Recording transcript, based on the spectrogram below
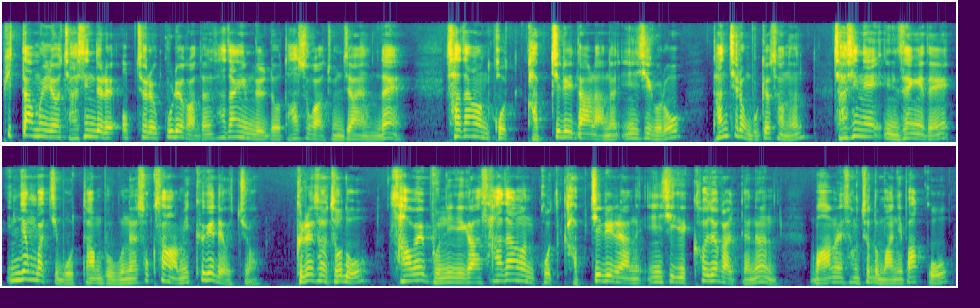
피땀 흘려 자신들의 업체를 꾸려가던 사장님들도 다수가 존재하는데 사장은 곧 갑질이다 라는 인식으로 단체로 묶여서는 자신의 인생에 대해 인정받지 못한 부분에 속상함이 크게 되었죠. 그래서 저도 사회 분위기가 사장은 곧 갑질이라는 인식이 커져갈 때는 마음의 상처도 많이 받고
